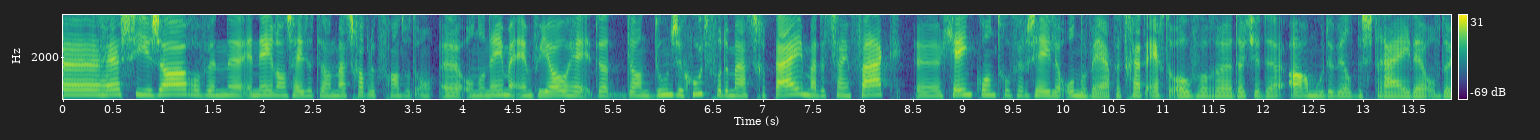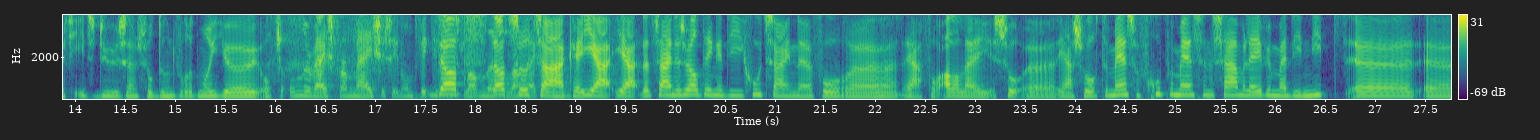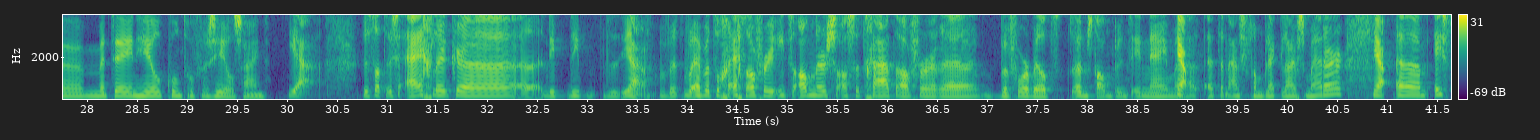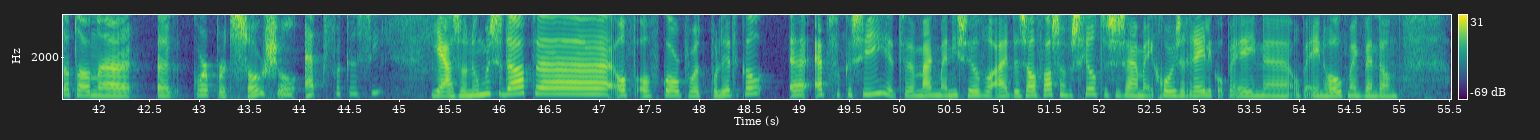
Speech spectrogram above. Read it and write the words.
hè, CSR of in, eh, in Nederlands heet het dan maatschappelijk verantwoord on- eh, ondernemen. MVO, he- dat, dan doen ze goed voor de maatschappij, maar dat zijn vaak geen controversiële onderwerpen. Het gaat echt over dat je de armoede wilt bestrijden of dat je iets duurzaams wilt doen voor het milieu. Of Dat je onderwijs voor meisjes in dat, ontwikkelingslanden dat soort belangrijk zaken. vindt. Ja, ja, dat zijn dus wel dingen die goed zijn voor, ja, voor allerlei so- ja, soorten mensen of groepen mensen in de samenleving, maar die niet meteen heel controversieel zijn. Ja, dus dat is eigenlijk, eh, die, die, ja, we, we hebben het toch echt over iets anders als het gaat over eh, bijvoorbeeld een standpunt innemen Ja. eh, ten aanzien van Black Lives Matter. Ja. Ehm, is dat dan eh, eh, corporate social advocacy? Ja, zo noemen ze dat. eh, of, of corporate political eh, advocacy. Het eh, maakt mij niet zo heel veel uit. Er zal vast een verschil tussen zijn, maar ik gooi ze redelijk op één, eh, op één hoop. Maar ik ben dan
